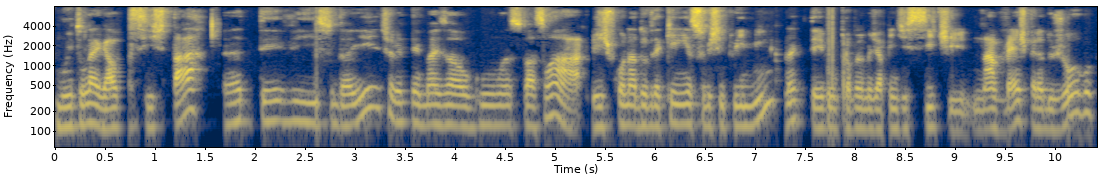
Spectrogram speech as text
muito legal para se estar. É, teve isso daí, deixa eu ver, tem mais alguma situação. Ah, a gente ficou na dúvida quem ia substituir mim, né? Teve um problema de apendicite na véspera do jogo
